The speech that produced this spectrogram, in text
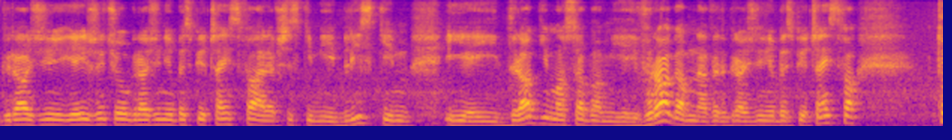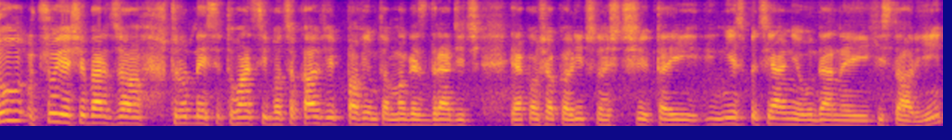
grozi, jej życiu grozi niebezpieczeństwo, ale wszystkim jej bliskim i jej drogim osobom, i jej wrogom nawet grozi niebezpieczeństwo. Tu czuję się bardzo w trudnej sytuacji, bo cokolwiek powiem, to mogę zdradzić jakąś okoliczność tej niespecjalnie udanej historii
